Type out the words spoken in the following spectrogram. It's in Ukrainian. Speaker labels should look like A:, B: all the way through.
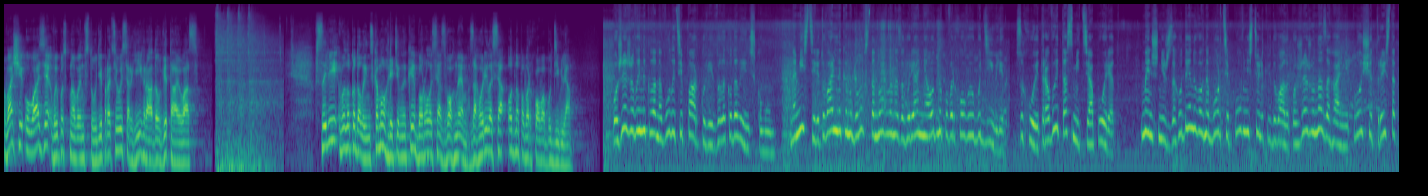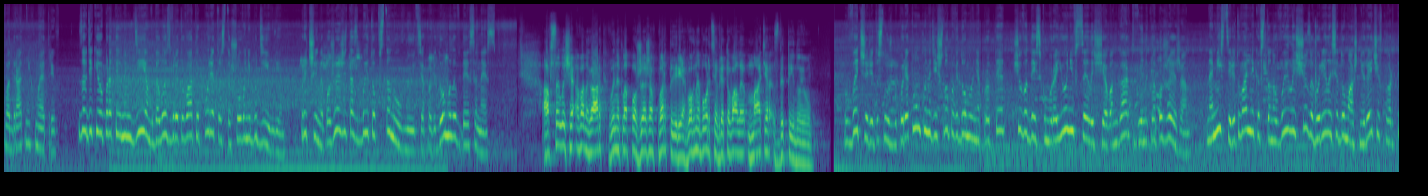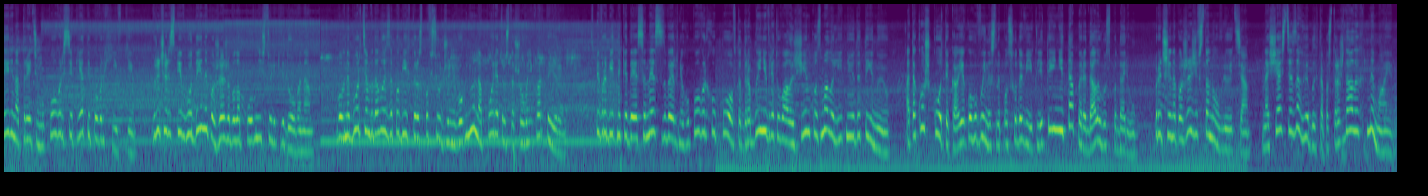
A: Вашій увазі випуск новин в студії працює Сергій Градов. Вітаю вас. В селі Великодолинському рятівники боролися з вогнем. Загорілася одноповерхова будівля.
B: Пожежа виникла на вулиці Парковій в Великодолинському. На місці рятувальниками було встановлено загоряння одноповерхової будівлі, сухої трави та сміття поряд. Менш ніж за годину вогнеборці повністю ліквідували пожежу на загальній площі 300 квадратних метрів. Завдяки оперативним діям вдалося врятувати поряд розташовані будівлі. Причина пожежі та збиток встановлюються, повідомили в ДСНС.
A: А в селищі Авангард виникла пожежа в квартирі. Вогнеборці врятували матір з дитиною.
B: Ввечері до служби порятунку надійшло повідомлення про те, що в Одеському районі в селищі Авангард виникла пожежа. На місці рятувальники встановили, що загорілися домашні речі в квартирі на третьому поверсі п'ятиповерхівки. Вже через півгодини пожежа була повністю ліквідована. Вогнеборцям вдалося запобігти розповсюдженню вогню на поряд розташовані квартири. Співробітники ДСНС з верхнього поверху по автодрабині врятували жінку з малолітньою дитиною, а також котика, якого винесли по сходовій клітині та передали господарю. Причина пожежі встановлюється. На щастя, загиблих та постраждалих немає.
